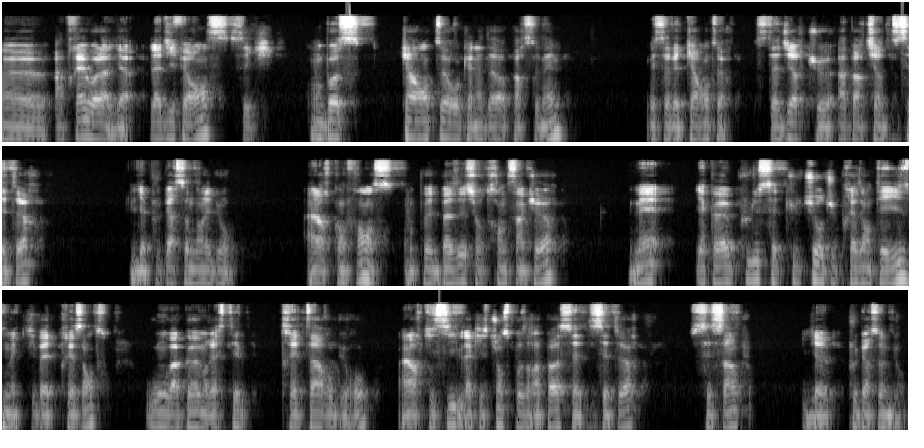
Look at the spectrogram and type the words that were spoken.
Euh, après, voilà, il y a la différence, c'est qu'on bosse 40 heures au Canada par semaine, mais ça va être 40 heures. C'est-à-dire que à partir de 17 heures, il n'y a plus personne dans les bureaux. Alors qu'en France, on peut être basé sur 35 heures, mais il y a quand même plus cette culture du présentéisme qui va être présente, où on va quand même rester très tard au bureau. Alors qu'ici, la question se posera pas, c'est à 17 heures, c'est simple, il n'y a plus personne au bureau.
